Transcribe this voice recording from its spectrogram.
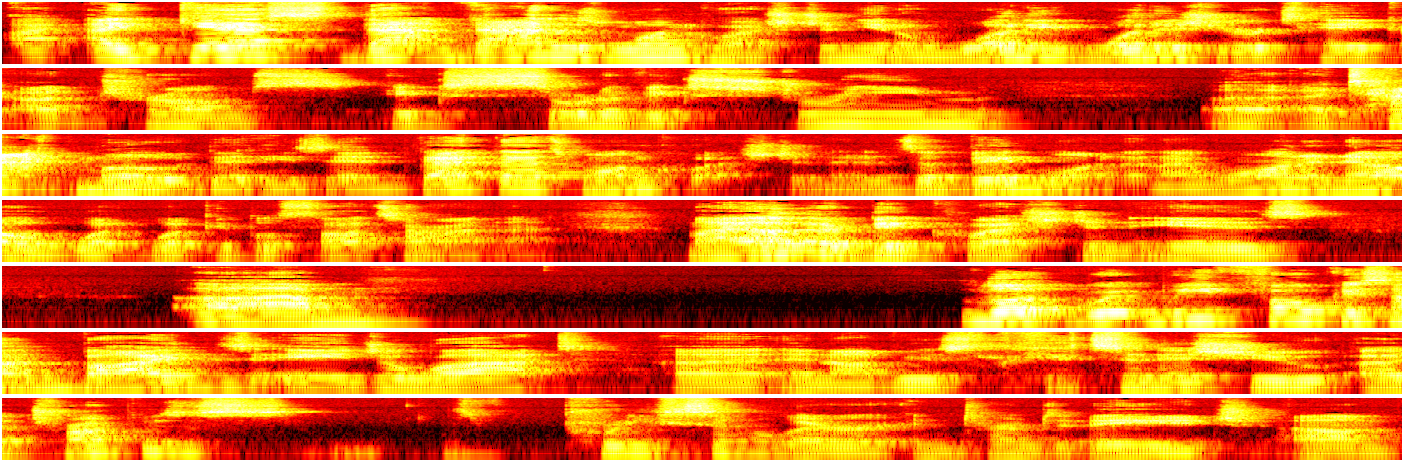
I, I guess that that is one question. You know, what do, what is your take on Trump's ex, sort of extreme uh, attack mode that he's in? That that's one question, and it's a big one. And I want to know what what people's thoughts are on that. My other big question is, um, look, we focus on Biden's age a lot, uh, and obviously it's an issue. Uh, Trump is pretty similar in terms of age. Um,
